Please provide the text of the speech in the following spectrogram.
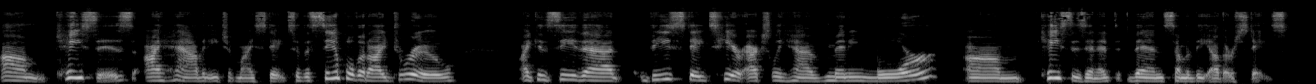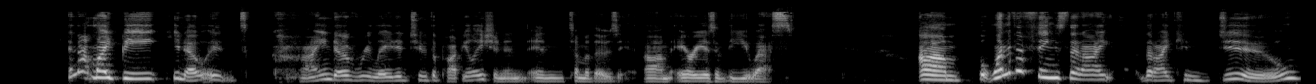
um, cases I have in each of my states. So the sample that I drew, I can see that these states here actually have many more um, cases in it than some of the other states. And that might be, you know, it's kind of related to the population in, in some of those um, areas of the US. Um, but one of the things that I that I can do,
